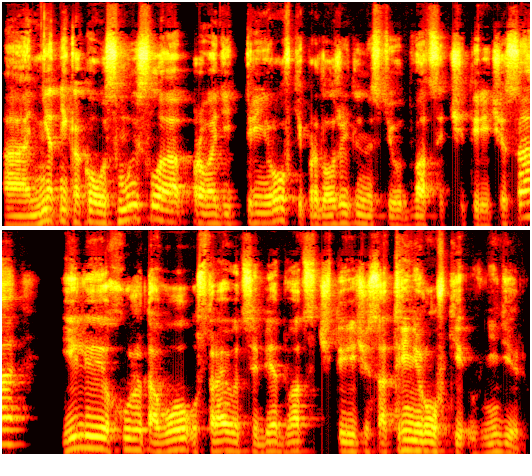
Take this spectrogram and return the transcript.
а, нет никакого смысла проводить тренировки продолжительностью 24 часа или, хуже того, устраивать себе 24 часа тренировки в неделю.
